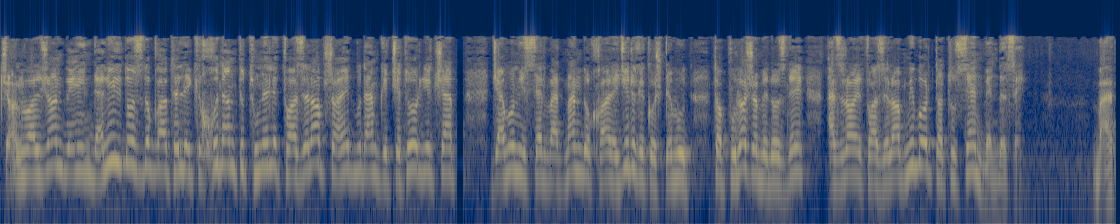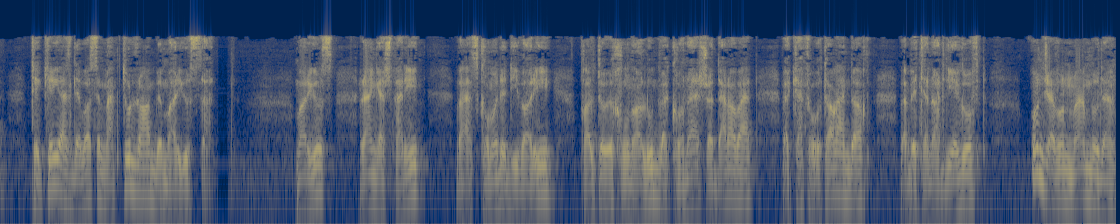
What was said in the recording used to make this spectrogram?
جان والژان به این دلیل دزد و قاتله که خودم تو تونل فاضلاب شاهد بودم که چطور یک شب جوانی ثروتمند و خارجی رو که کشته بود تا پولاشو بدزده از راه فاضلاب می‌برد تا تو سن بندازه. بعد تکه از لباس مقتول را هم به ماریوس داد. ماریوس رنگش پرید و از کمد دیواری پالتو خونالود و کهنهاش را درآورد و کف اتاق انداخت و به تناردیه گفت اون جوان من بودم.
